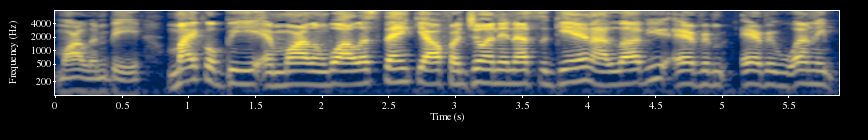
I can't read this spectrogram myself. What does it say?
Marlon B, Michael B, and Marlon Wallace. Thank y'all for joining us again. I love you, every everyone.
